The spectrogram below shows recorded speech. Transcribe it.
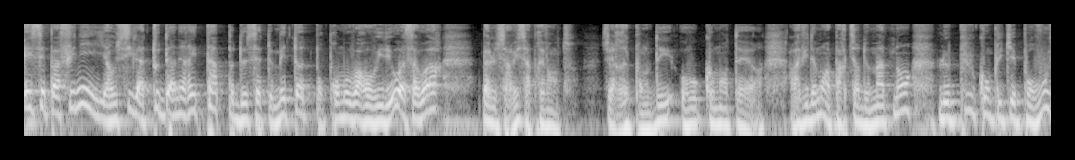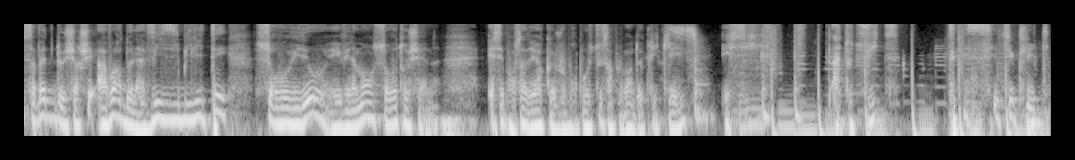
Et c'est pas fini, il y a aussi la toute dernière étape de cette méthode pour promouvoir vos vidéos, à savoir bah, le service après-vente. C'est répondre aux commentaires. Alors évidemment, à partir de maintenant, le plus compliqué pour vous, ça va être de chercher à avoir de la visibilité sur vos vidéos et évidemment sur votre chaîne. Et c'est pour ça d'ailleurs que je vous propose tout simplement de cliquer ici. À tout de suite, si tu cliques.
